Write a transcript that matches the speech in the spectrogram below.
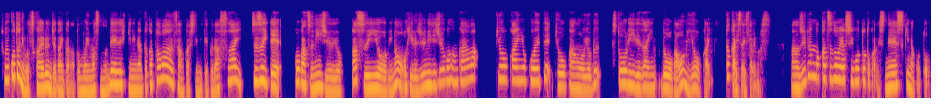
そういうことにも使えるんじゃないかなと思いますので、ぜひ気になった方は参加してみてください。続いて、5月24日水曜日のお昼12時15分からは、境界を超えて共感を呼ぶストーリーデザイン動画を見よう会が開催されます。あの自分の活動や仕事とかですね、好きなこと、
